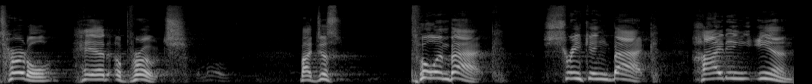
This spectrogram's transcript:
turtle head approach by just pulling back, shrinking back, hiding in,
